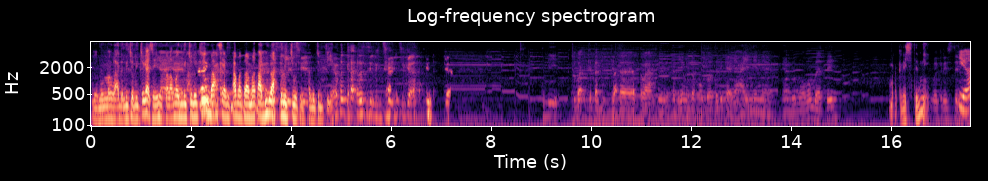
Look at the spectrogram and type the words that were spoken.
ya memang nggak ada lucu-lucu gak sih Ya, kalau ya, mau emang. lucu-lucuin bahas yang drama-drama tadi lah lucu lucu ya. kalau lucu ya Emang gak harus dilucuin juga. Tadi coba kita kita telah dulu. Tadi yang udah ngobrol tadi kayaknya Ainin ya. Yang belum ngomong berarti Mbak Kristin nih Mbak Kristin. Iya.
